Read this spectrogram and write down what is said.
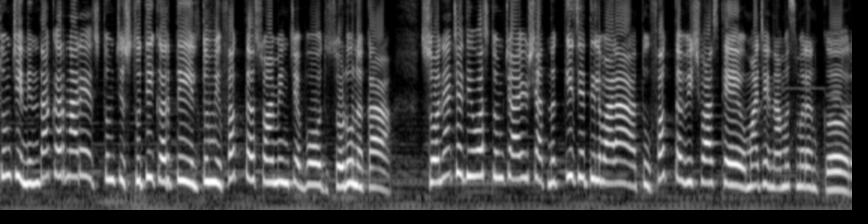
तुमची निंदा करणारेच तुमची स्तुती करतील. तुम्ही फक्त स्वामींचे बोध सोडू नका. सोन्याचे दिवस तुमच्या आयुष्यात नक्कीच येतील बाळा. तू फक्त विश्वास ठेव माझे नामस्मरण कर.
